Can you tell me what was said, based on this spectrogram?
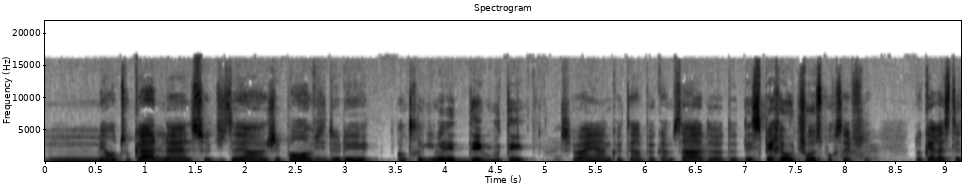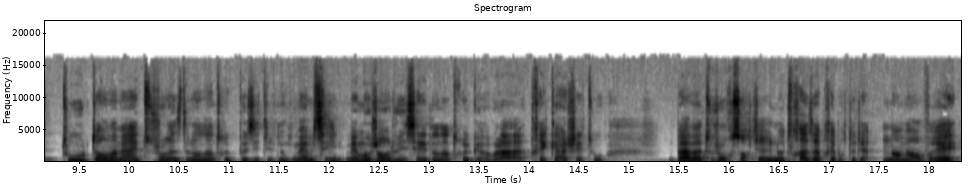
Mais en tout cas, elle, se disait, euh, j'ai pas envie de les entre guillemets les dégoûter. Tu vois, il y a un côté un peu comme ça, de d'espérer autre chose pour ses filles. Donc elle restait tout le temps, ma mère est toujours restée dans un truc positif. Donc même si, même aujourd'hui, si elle est dans un truc euh, voilà très cash et tout, bah elle va toujours sortir une autre phrase après pour te dire, non mais en vrai,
